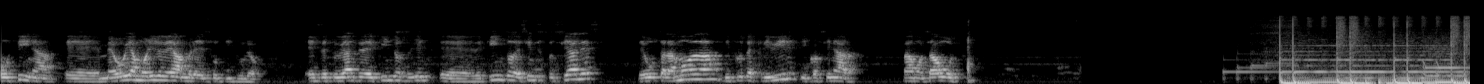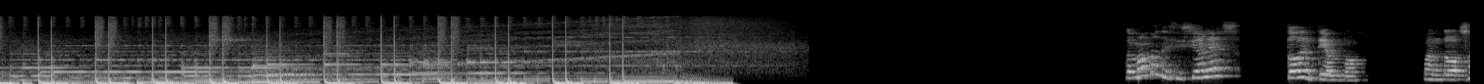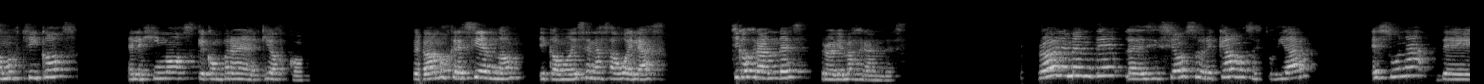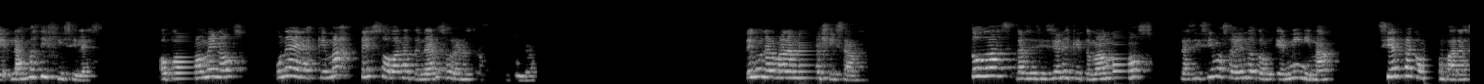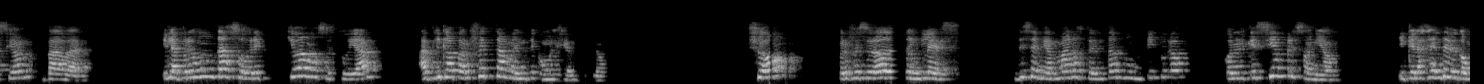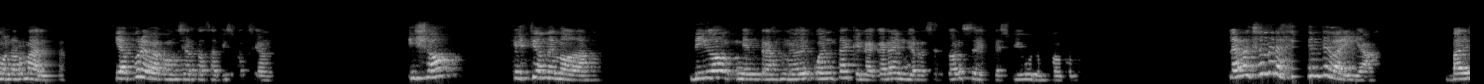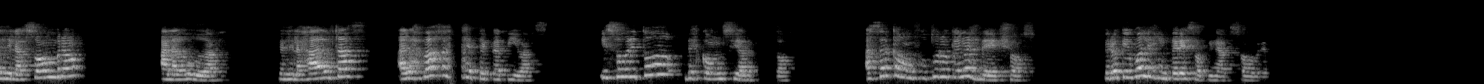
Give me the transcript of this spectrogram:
Agustina, eh, Me voy a morir de hambre, de su título. Es estudiante de quinto, eh, de quinto de Ciencias Sociales, le gusta la moda, disfruta escribir y cocinar. Vamos, Agus. Tomamos decisiones todo el tiempo. Cuando somos chicos, elegimos qué comprar en el kiosco. Pero vamos creciendo y como dicen las abuelas, chicos grandes, problemas grandes. Probablemente la decisión sobre qué vamos a estudiar es una de las más difíciles, o por lo menos una de las que más peso van a tener sobre nuestro futuro. Tengo una hermana melliza. Todas las decisiones que tomamos las hicimos sabiendo con que mínima cierta comparación va a haber. Y la pregunta sobre qué vamos a estudiar aplica perfectamente como ejemplo. Yo, profesorado de inglés, dice mi hermano ostentando un título con el que siempre soñó y que la gente ve como normal y aprueba con cierta satisfacción. Y yo, gestión de moda. Digo mientras me doy cuenta que la cara de mi receptor se desfigura un poco. La reacción de la gente varía. Va desde el asombro a la duda, desde las altas a las bajas expectativas y sobre todo desconcierto acerca de un futuro que no es de ellos, pero que igual les interesa opinar sobre.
